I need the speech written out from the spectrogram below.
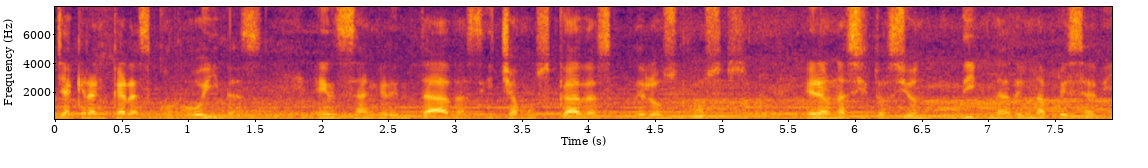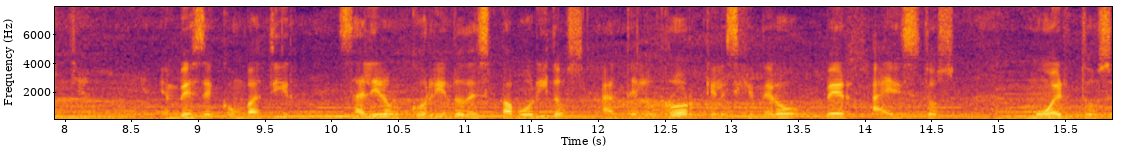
ya que eran caras corroídas, ensangrentadas y chamuscadas de los rusos, era una situación digna de una pesadilla. En vez de combatir, salieron corriendo despavoridos ante el horror que les generó ver a estos muertos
